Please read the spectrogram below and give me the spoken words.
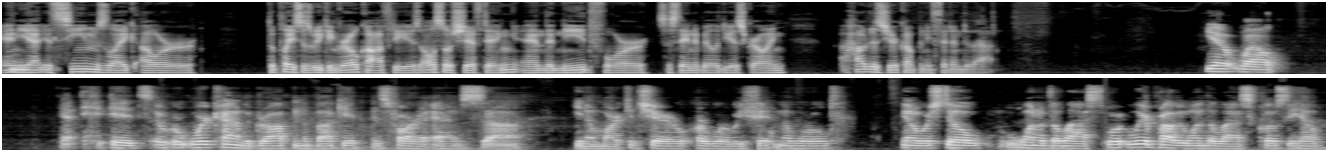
And mm-hmm. yet it seems like our the places we can grow coffee is also shifting and the need for sustainability is growing. How does your company fit into that? Yeah, well, yeah, it's we're kind of a drop in the bucket as far as uh, you know market share or where we fit in the world. You know, we're still one of the last. We're, we're probably one of the last closely held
